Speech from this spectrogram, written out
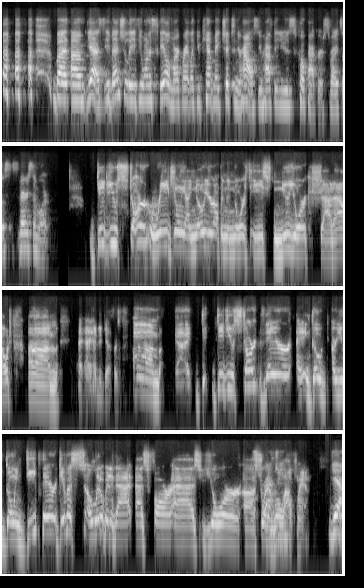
but um, yes, eventually, if you want to scale, Mark, right? Like you can't make chips in your house. You have to use co-packers, right? So it's very similar did you start regionally? I know you're up in the Northeast, New York, shout out. Um, I, I had to do it first. Um, uh, d- did you start there and go? Are you going deep there? Give us a little bit of that as far as your uh, sort of rollout plan. Yeah,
